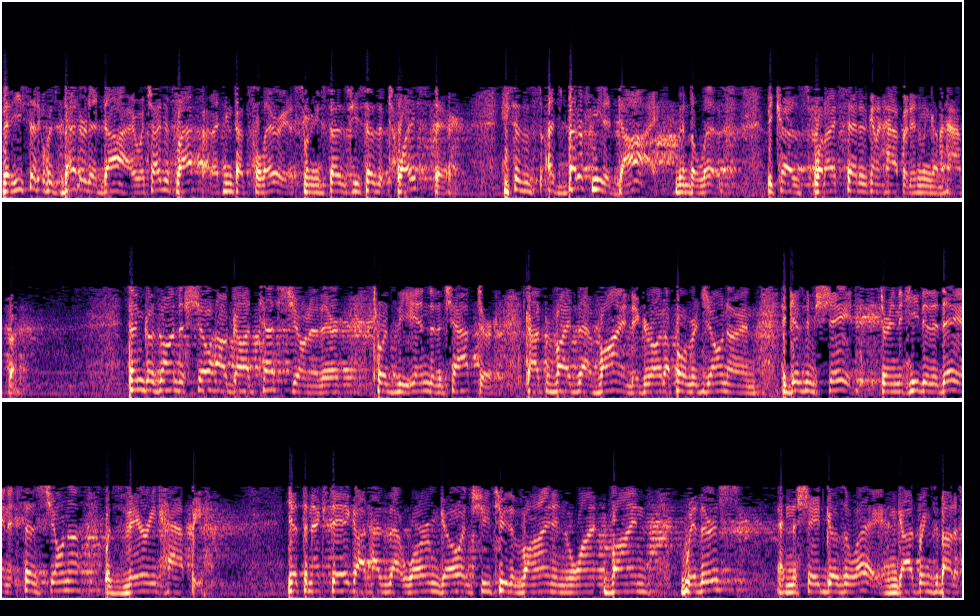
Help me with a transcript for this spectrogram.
that he said it was better to die, which I just laugh at. I think that's hilarious when he says he says it twice there. He says it's, it's better for me to die than to live because what I said is going to happen isn't going to happen. Then goes on to show how God tests Jonah there towards the end of the chapter. God provides that vine to grow it up over Jonah and it gives him shade during the heat of the day. And it says Jonah was very happy. Yet the next day, God has that worm go and shoot through the vine, and the vine withers, and the shade goes away. And God brings about a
